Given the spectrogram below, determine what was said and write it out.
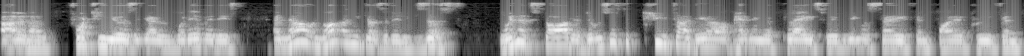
I don't know, 40 years ago, whatever it is. And now not only does it exist, when it started, it was just a cute idea of having a place where everything was safe and fireproof and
